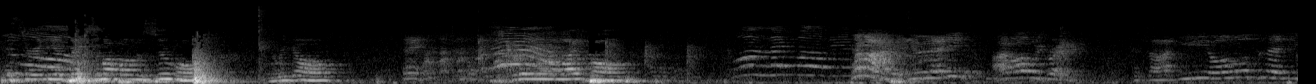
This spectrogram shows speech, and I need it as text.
the Mr. sumo. India picks him up on the sumo. Here we go. Putting in a light bulb. Come on, light bulb, man. Come on, are you ready? I'm always ready. Kasaki, almost ready.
